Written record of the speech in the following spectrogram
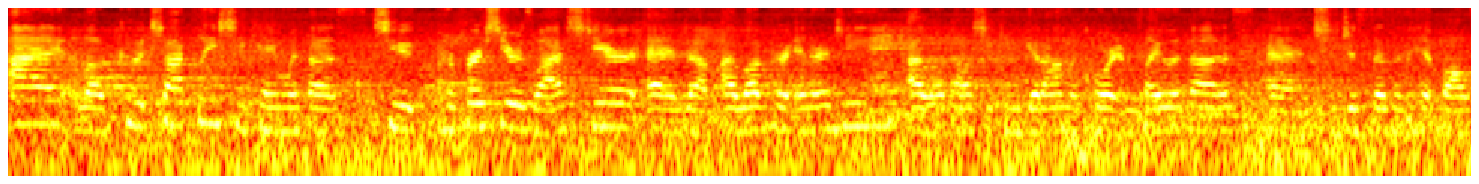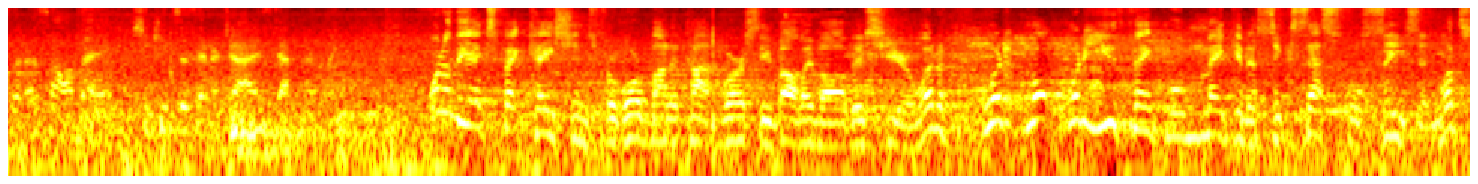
I love Coach Shockley. She came with us. She her first year was last year, and um, I love her energy. I love how she can get on the court and play with us, and she just doesn't hit balls at us all day. She keeps us energized, definitely. What are the expectations for Lord Botetourt varsity volleyball this year? What, what, what, what do you think will make it a successful season? What's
